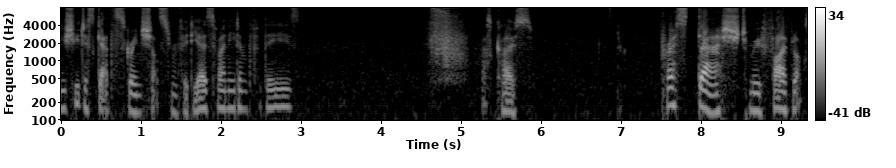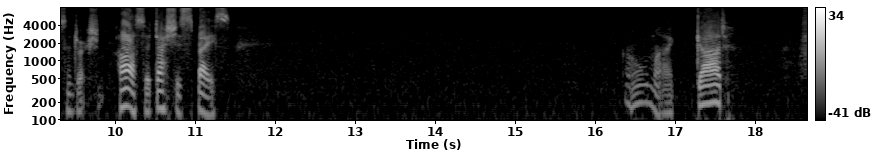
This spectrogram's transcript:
usually just get the screenshots from videos if I need them for these. That's close. Press dash to move five blocks in direction. Ah, so dash is space. Oh my god.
